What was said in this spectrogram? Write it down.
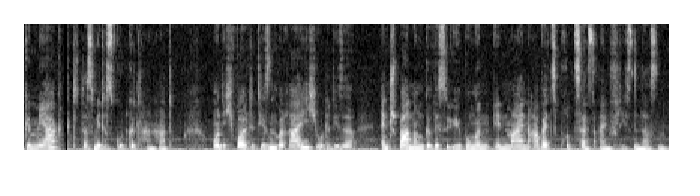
gemerkt, dass mir das gut getan hat. Und ich wollte diesen Bereich oder diese Entspannung, gewisse Übungen in meinen Arbeitsprozess einfließen lassen.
